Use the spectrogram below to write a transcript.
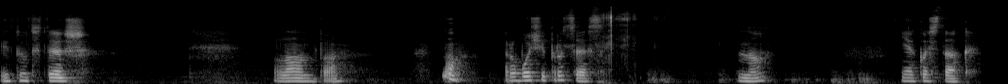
І тут теж лампа. Ну, робочий процес. Ну, якось так.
